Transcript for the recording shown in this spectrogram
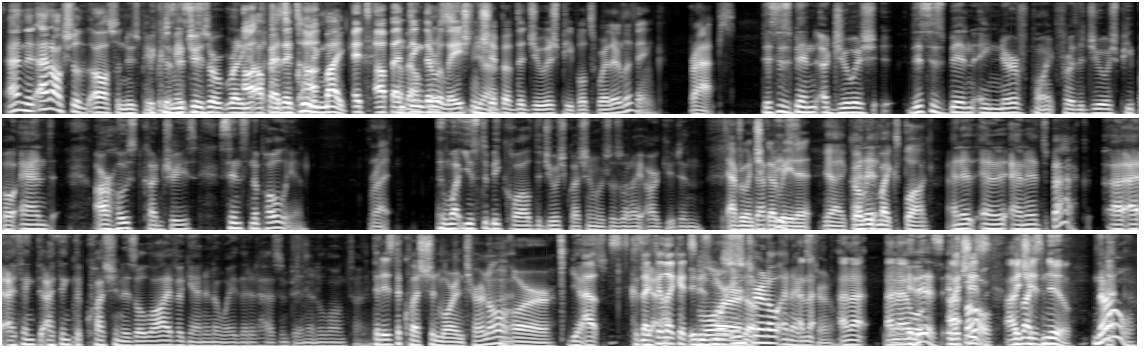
And then, and also also newspapers. Because I mean, this Jews are writing Uh, op-eds, 'cause it's including up- Mike. It's upending the this. relationship Yeah. of the Jewish people to where they're living, perhaps. This has been a Jewish. This has been a nerve point for the Jewish people and our host countries since Napoleon, Right. in what used to be called the Jewish question, which was what I argued in. Everyone should That go read it. Yeah. Go And read it- Mike's blog. and it and, it, and it's back. I- I, I think I think the question is alive again in a way that it hasn't been in a long time. But is the question more internal uh, or Yes. Because I Yeah, feel like it's it is more. more So- internal and And I- external. And I, and I It will- is. It's which both. I'd which like is new. no, uh,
